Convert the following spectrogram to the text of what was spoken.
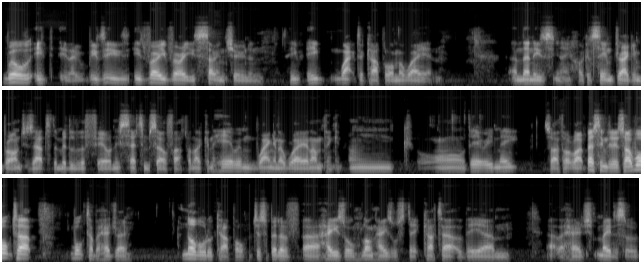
Will, he, you know, he's, he's very, very, he's so in tune, and he he whacked a couple on the way in and then he's, you know, I can see him dragging branches out to the middle of the field, and he set himself up, and I can hear him wanging away, and I'm thinking, oh, dearie me. So I thought, right, best thing to do. So I walked up, walked up a hedgerow, nobbled a couple, just a bit of uh, hazel, long hazel stick cut out of the um, out of the hedge, made a sort of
